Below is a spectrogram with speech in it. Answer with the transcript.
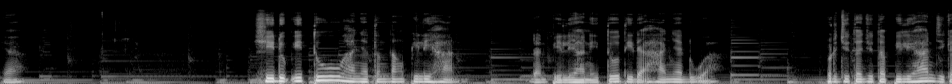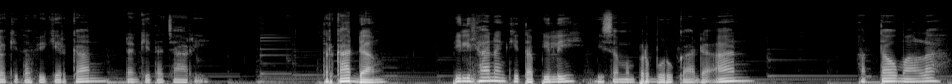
Ya. Hidup itu hanya tentang pilihan, dan pilihan itu tidak hanya dua Berjuta-juta pilihan jika kita pikirkan dan kita cari. Terkadang, pilihan yang kita pilih bisa memperburuk keadaan atau malah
